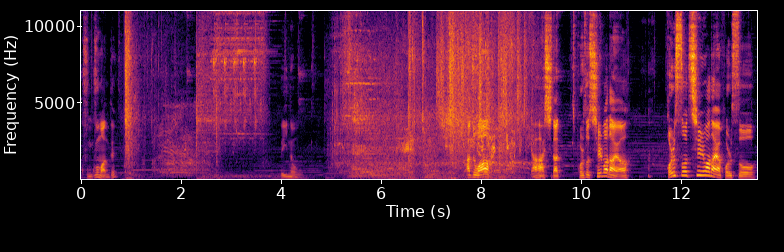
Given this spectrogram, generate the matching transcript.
궁금한데? 레이노. 가져와. 야, 씨, 나 벌써 7만화야. 벌써 7만화야, 벌써.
